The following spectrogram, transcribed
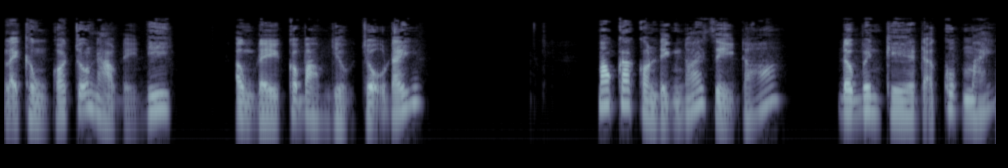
lại không có chỗ nào để đi? Ông đây có bao nhiêu chỗ đấy? Mau ca còn định nói gì đó, đầu bên kia đã cúp máy.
